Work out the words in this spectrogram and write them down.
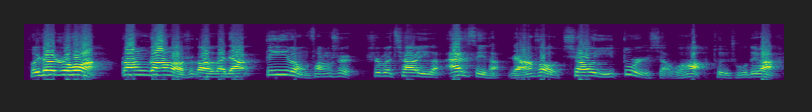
回车之后啊，刚刚老师告诉大家，第一种方式是不是敲一个 exit，然后敲一对小括号退出，对吧？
